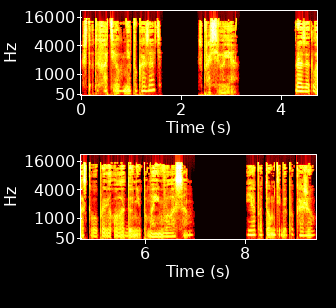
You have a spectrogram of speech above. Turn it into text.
«Что ты хотел мне показать?» — спросила я. Розет ласково провела ладонью по моим волосам. Я потом тебе покажу.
